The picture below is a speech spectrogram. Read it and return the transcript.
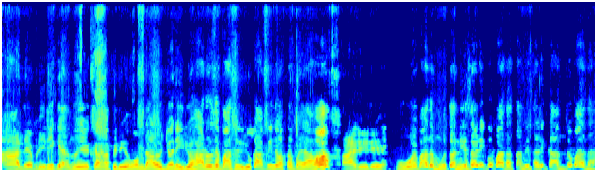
આ લેબડી રી કે એનું એક આ પેલી ઓમ ડાળો જો ને હીરો હારું છે પાછું હીરો કાપી નાખો ભયા હો. સારી રે. હું પાછો હું તો નહીં સાડી કો પાછા તમે સાડી કાપજો પાછા.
